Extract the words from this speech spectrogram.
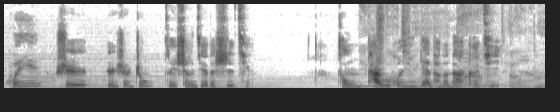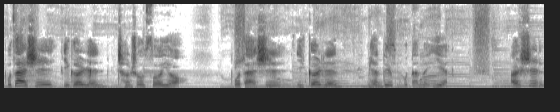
婚姻是人生中最圣洁的事情，从踏入婚姻殿堂的那刻起，不再是一个人承受所有，不再是一个人。面对孤单的夜，而是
